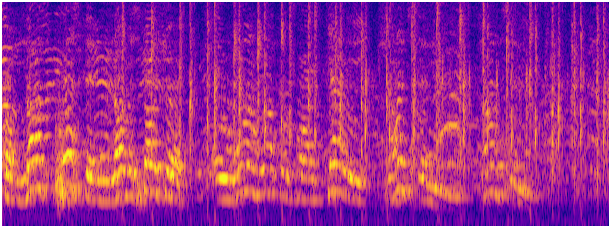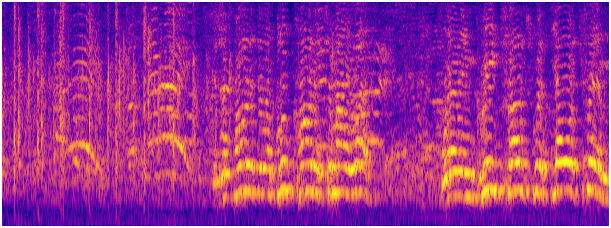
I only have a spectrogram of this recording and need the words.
from North Preston, Nova Scotia. A warm welcome for Gary Johnson. Johnson. His opponent in the blue corner to my left, wearing green trunks with yellow trim,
